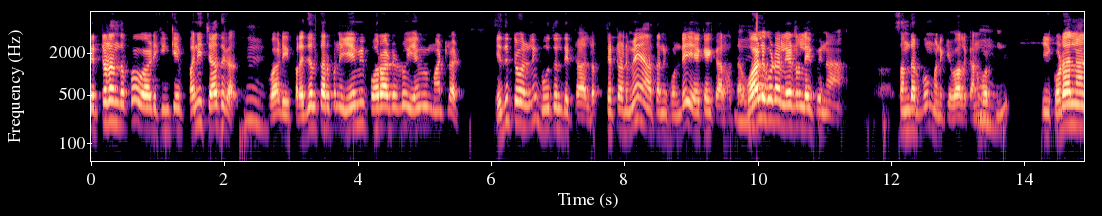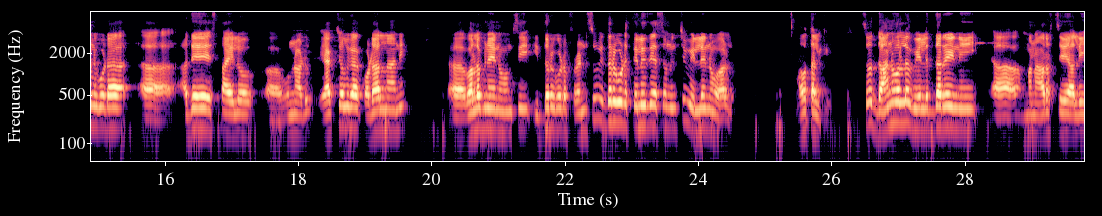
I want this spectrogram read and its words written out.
తిట్టడం తప్ప వాడికి ఇంకే పని చేత కాదు. వాడి ప్రజల తరపున ఏమీ పోరాడడు ఏమీ మాట్లాడు ఎదుటి వాళ్ళని బూతులు తిట్టాలి తిట్టడమే అతనికి ఉండే ఏకైక అర్హత. వాళ్ళు కూడా లీడర్లు అయిపోయిన సందర్భం మనకి వాళ్ళకి కనబడుతుంది. ఈ కొడాలి నాని కూడా అదే స్థాయిలో ఉన్నాడు. యాక్చువల్గా కొడాలి నాని వల్లభనేని వంశీ ఇద్దరు కూడా ఫ్రెండ్స్ ఇద్దరు కూడా తెలుగుదేశం నుంచి వెళ్ళిన వాళ్ళు అవతలకి. సో దానివల్ల వీళ్ళిద్దరిని మనం అరెస్ట్ చేయాలి.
